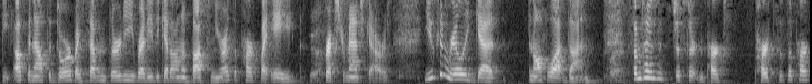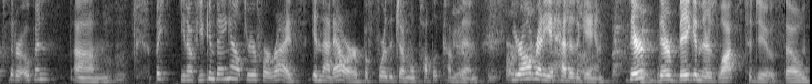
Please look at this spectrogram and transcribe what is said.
be up and out the door by 7:30, ready to get on a bus and you're at the park by 8 Yeah. for extra magic hours, you can really get an awful lot done. Right. Sometimes it's just certain parks parts of the parks that are open. Um, Mm-hmm. But you know, if you can bang out three or four rides in that hour before the general public comes Yeah, in, you're already ahead of the game. They're they're big and there's lots to do. So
